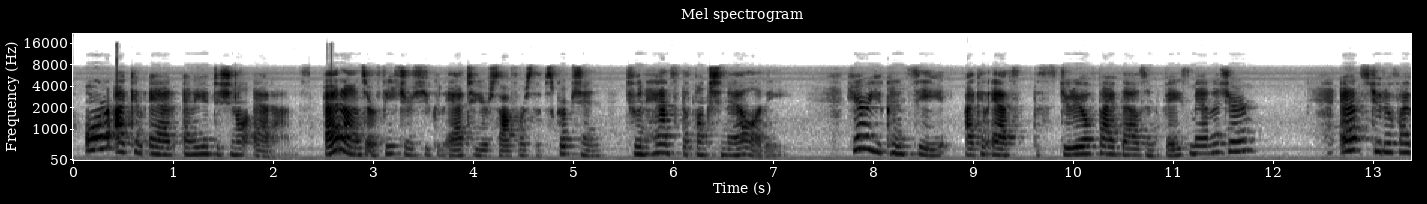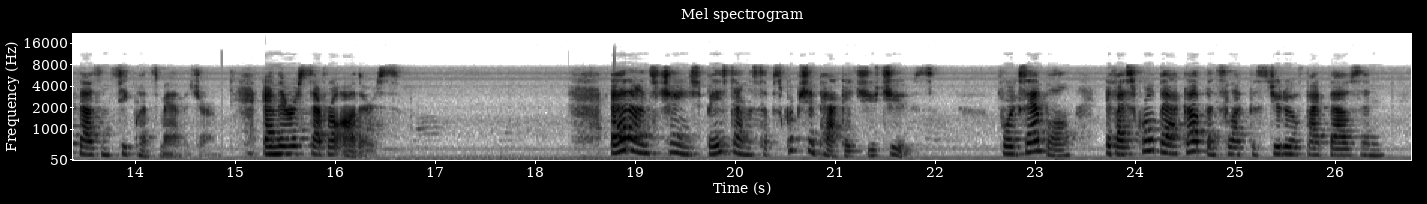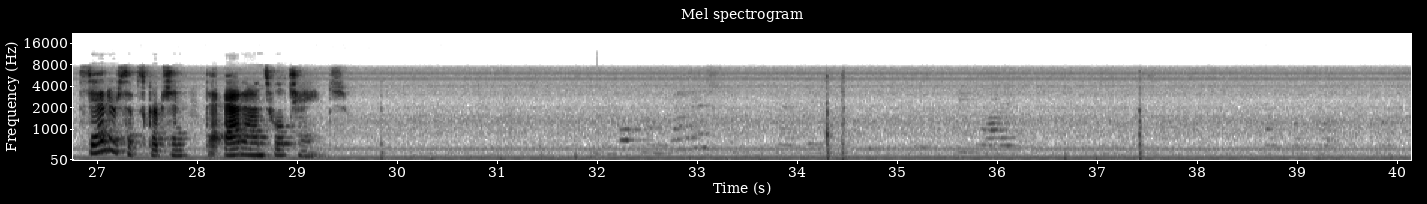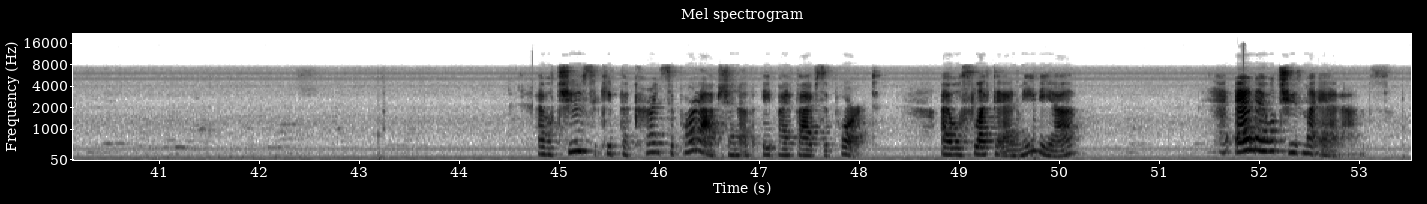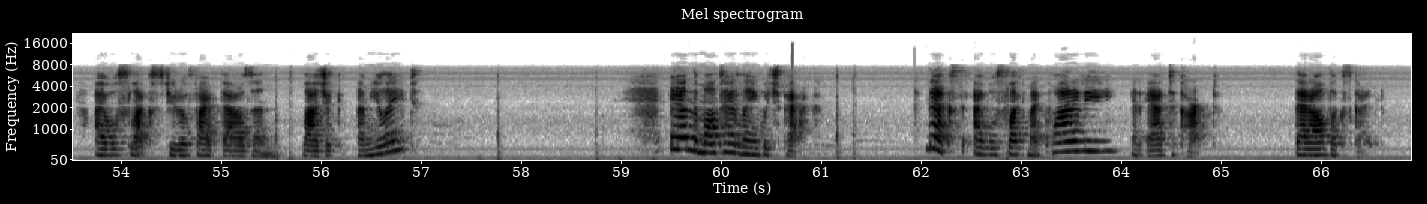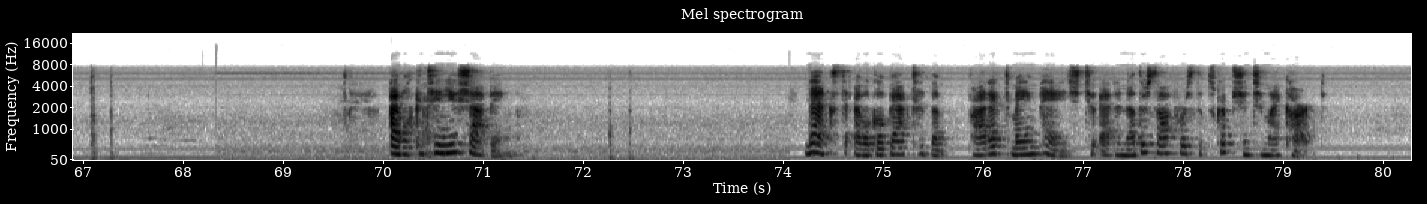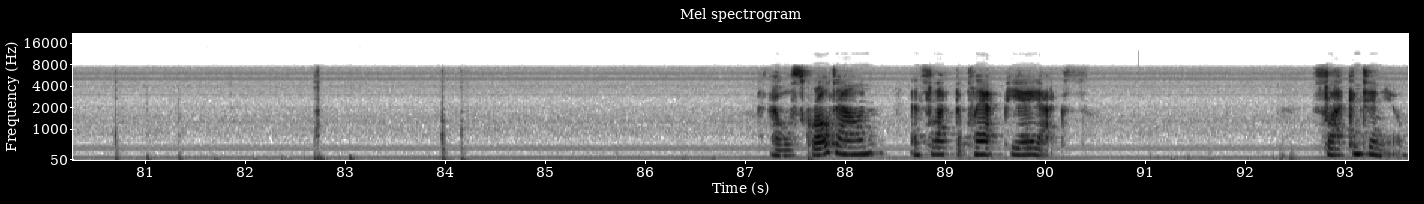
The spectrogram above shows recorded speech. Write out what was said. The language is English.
or I can add any additional add-ons. Add-ons are features you can add to your software subscription to enhance the functionality. Here you can see I can add the Studio 5000 Phase Manager and Studio 5000 Sequence Manager, and there are several others. Add-ons change based on the subscription package you choose. For example, if I scroll back up and select the Studio 5000 standard subscription, the add-ons will change. I will choose to keep the current support option of 8x5 support. I will select Add Media, and I will choose my add-ons. I will select Studio 5000 Logix Emulate and the multi-language pack. Next, I will select my quantity and add to cart. That all looks good. I will continue shopping. Next, I will go back to the product main page to add another software subscription to my cart. I will scroll down and select the PlantPAx. Select Continue.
